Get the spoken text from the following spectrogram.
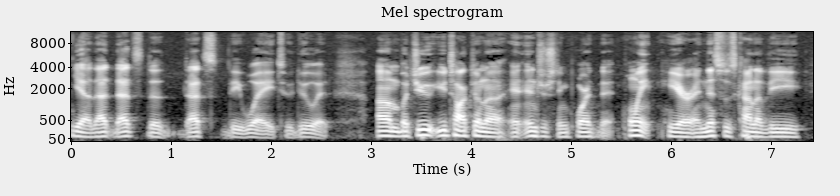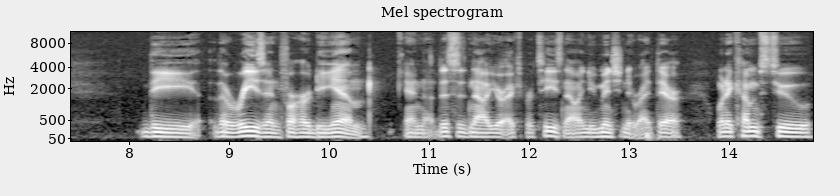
yeah, that that's the that's the way to do it. Um but you you talked on a, an interesting point that, point here and this was kind of the the the reason for her DM, and uh, this is now your expertise now, and you mentioned it right there when it comes to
